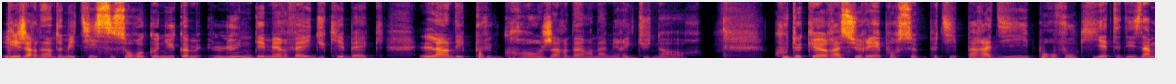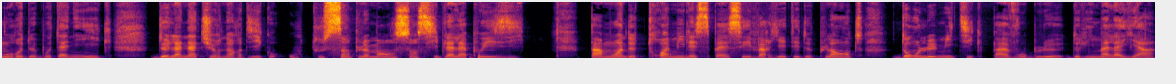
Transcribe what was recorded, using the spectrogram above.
Les jardins de Métis sont reconnus comme l'une des merveilles du Québec, l'un des plus grands jardins en Amérique du Nord. Coup de cœur assuré pour ce petit paradis, pour vous qui êtes des amoureux de botanique, de la nature nordique ou tout simplement sensibles à la poésie. Pas moins de 3000 espèces et variétés de plantes, dont le mythique pavot bleu de l'Himalaya,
